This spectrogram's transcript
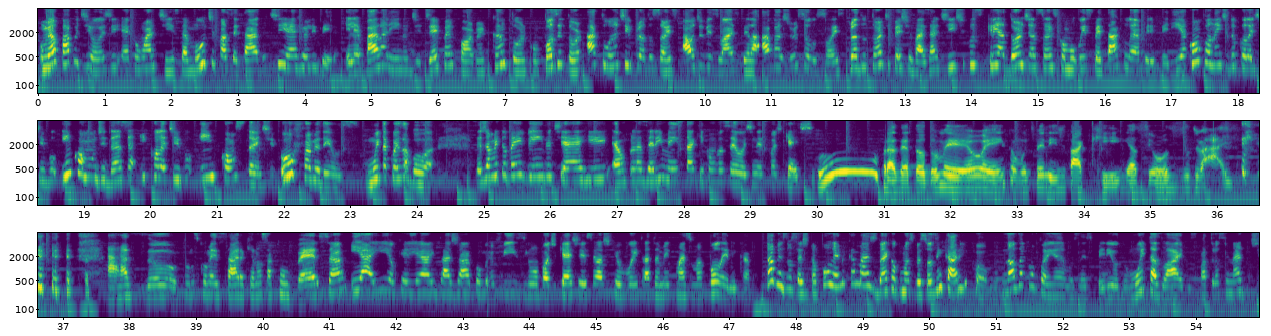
O meu papo de hoje é com o artista multifacetado Thierry Oliveira. Ele é bailarino, DJ performer, cantor, compositor, atuante em produções audiovisuais pela Abajur Soluções, produtor de festivais artísticos, criador de ações como o Espetáculo é a Periferia, componente do coletivo Incomum de Dança e coletivo Inconstante. Ufa, meu Deus! Muita coisa boa! Seja muito bem-vindo, Thierry. É um prazer imenso estar aqui com você hoje nesse podcast. Uh, o prazer é todo meu, hein? Tô muito feliz de estar aqui, ansioso demais. Arrasou! Vamos começar aqui a nossa conversa. E aí, eu queria entrar já, como eu fiz em um podcast, esse eu acho que eu vou entrar também com mais uma polêmica. Talvez não seja tão polêmica, mas vai que algumas pessoas encarem como. Nós acompanhamos nesse período muitas lives patrocinadas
